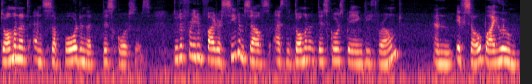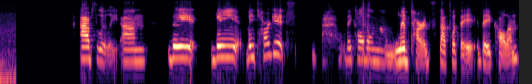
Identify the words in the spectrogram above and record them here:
dominant and subordinate discourses? Do the freedom fighters see themselves as the dominant discourse being dethroned? And if so, by whom? Absolutely. Um, they they they target they call them um, libtards. That's what they they call them.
